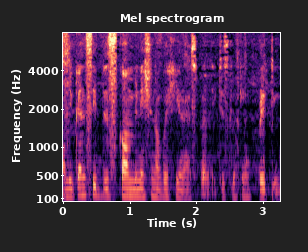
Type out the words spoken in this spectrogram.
and you can see this combination over here as well. It is looking pretty.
